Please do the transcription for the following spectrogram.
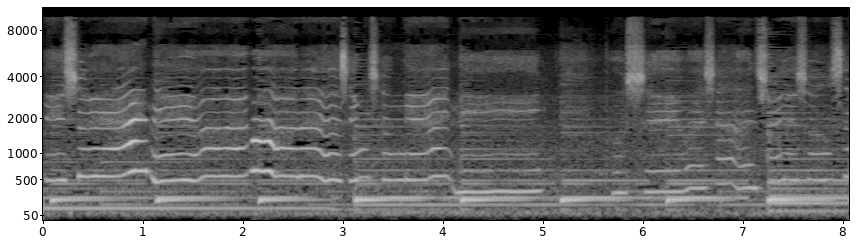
必须爱你。我把我的心传给你，不是因为想要去重新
